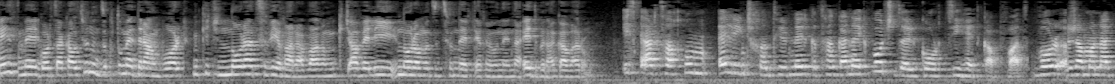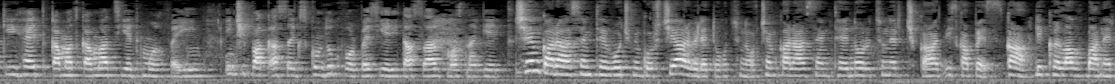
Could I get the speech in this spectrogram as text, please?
հենց մեր գործակալությունը ձգտում է դրան, որ մի քիչ նորացվի Ղարաբաղը, մի քիչ ավելի նորամուծություններ տեղի ունենա այդ բնակավարում։ Իսկ Արցախում էլ ինչ խնդիրներ կցանկանայիք ոչ ձեր գործի հետ կապված, որ ժամանակի հետ կամած-կամած յետ մղվեին, ինչի պակաս եք զգում դուք որպես երիտասարդ մասնագետ։ Չեմ կարա ասեմ, թե ոչ մի գործ չի արվել այդ ուղղությունով, չեմ կարա ասեմ, թե նորություններ չկա, իսկապես կա, լիքը լավ բաներ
